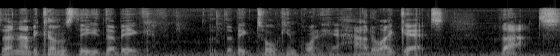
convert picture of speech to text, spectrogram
So that now becomes the, the big the, big talking point here. How do I get that?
